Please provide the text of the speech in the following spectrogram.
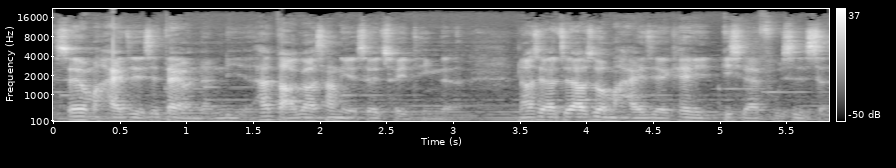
所以我们孩子也是带有能力的，他祷告上帝也是会垂听的。然后所以要知道说，我们孩子也可以一起来服侍神。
